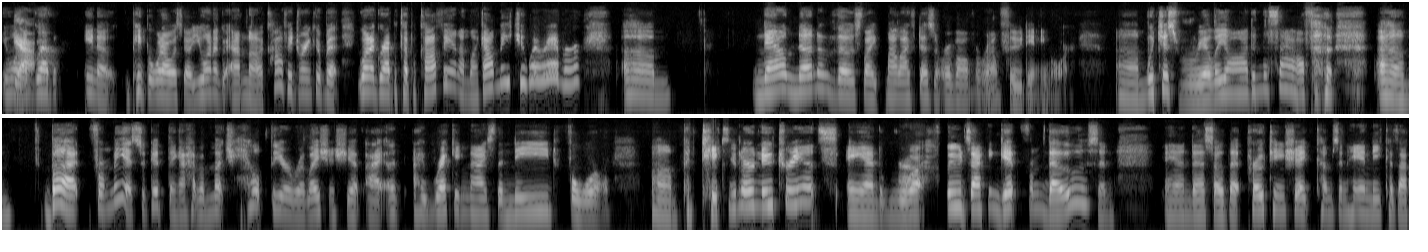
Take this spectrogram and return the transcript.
You want to Yeah. grab a you know, people would always go, "You want to?" I'm not a coffee drinker, but you want to grab a cup of coffee? And I'm like, "I'll meet you wherever." Um, now none of those like my life doesn't revolve around food anymore um, which is really odd in the south. Um, but for me it's a good thing. I have a much healthier relationship. I i recognize the need for um, particular nutrients and what foods i can get from those. And and uh, so that protein shake comes in handy because i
